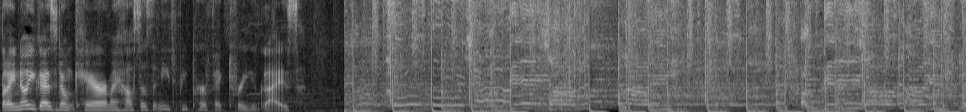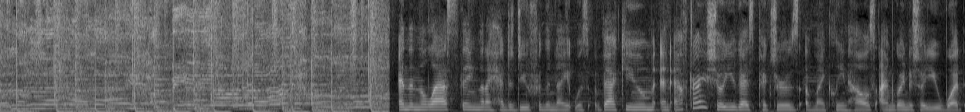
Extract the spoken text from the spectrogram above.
but I know you guys don't care. My house doesn't need to be perfect for you guys. And then the last thing that I had to do for the night was vacuum. And after I show you guys pictures of my clean house, I'm going to show you what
